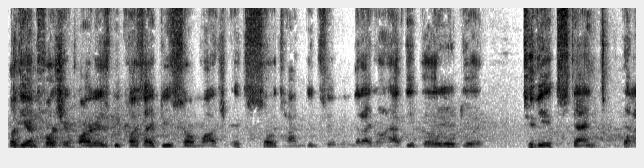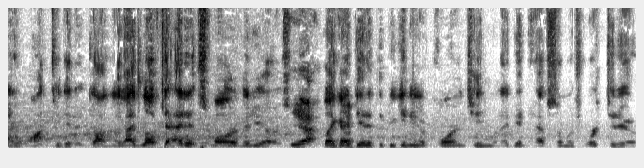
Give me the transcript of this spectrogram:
but the unfortunate part is because I do so much, it's so time consuming that I don't have the ability to do it to the extent that I want to get it done. Like I'd love to edit smaller videos, yeah. like I did at the beginning of quarantine when I didn't have so much work to do.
